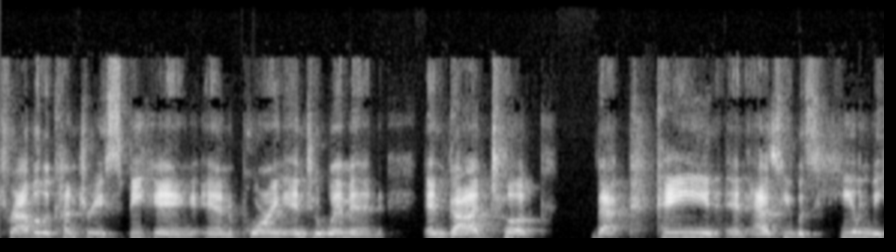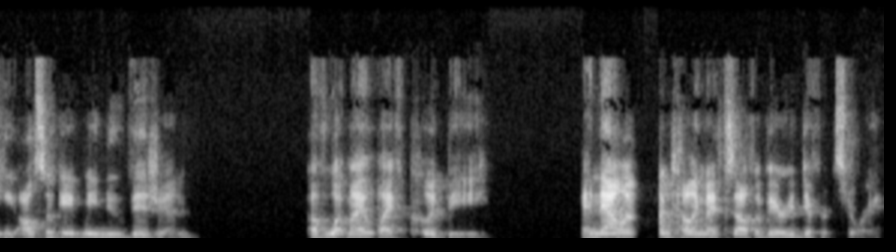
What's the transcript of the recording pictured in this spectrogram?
travel the country speaking and pouring into women. And God took that pain. And as He was healing me, He also gave me new vision of what my life could be. And now I'm telling myself a very different story.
